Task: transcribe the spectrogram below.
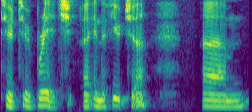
to to bridge uh, in the future. Um,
